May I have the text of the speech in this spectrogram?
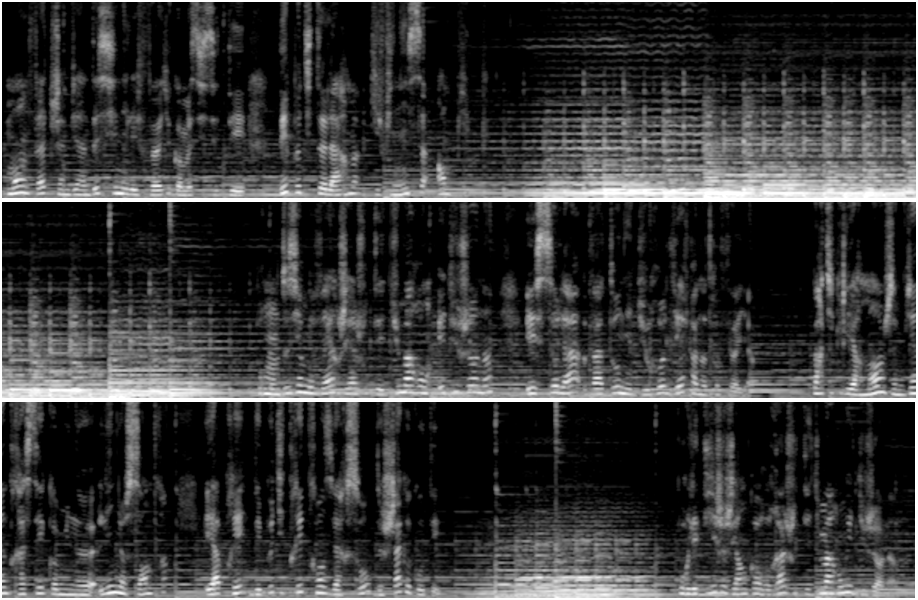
Moi en fait, j'aime bien dessiner les feuilles comme si c'était des petites larmes qui finissent en pipe. J'ai ajouté du marron et du jaune et cela va donner du relief à notre feuille. Particulièrement, j'aime bien tracer comme une ligne au centre et après des petits traits transversaux de chaque côté. Pour les tiges, j'ai encore rajouté du marron et du jaune.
